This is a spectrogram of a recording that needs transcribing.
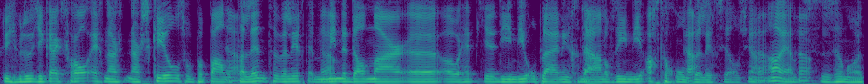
Dus je bedoelt, je kijkt vooral echt naar, naar skills of bepaalde talenten wellicht. En minder dan naar, uh, oh, heb je die in die opleiding gedaan of die in die achtergrond wellicht zelfs. Ja, Oh, ja dat, Is, dat is heel mooi.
